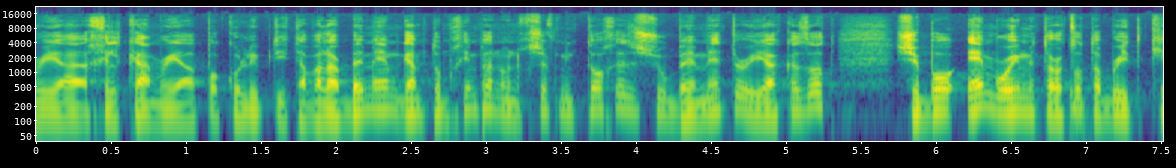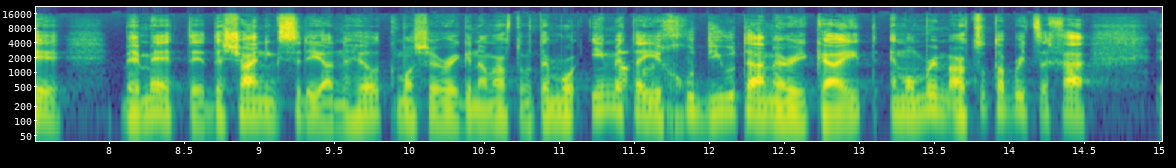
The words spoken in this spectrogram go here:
ראייה, חלקם ראייה אפוקוליפטית, אבל הרבה מהם גם תומכים בנו, אני חושב, מתוך איזושהי באמת ראייה כזאת, שבו הם רואים את ארה"ב כבאמת uh, The Shining City on the Hill, כמו שרייגן אמר, זאת אומרת, הם רואים את נכון. הייחודיות האמריקאית, הם אומרים, ארה"ב צריכה, uh,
